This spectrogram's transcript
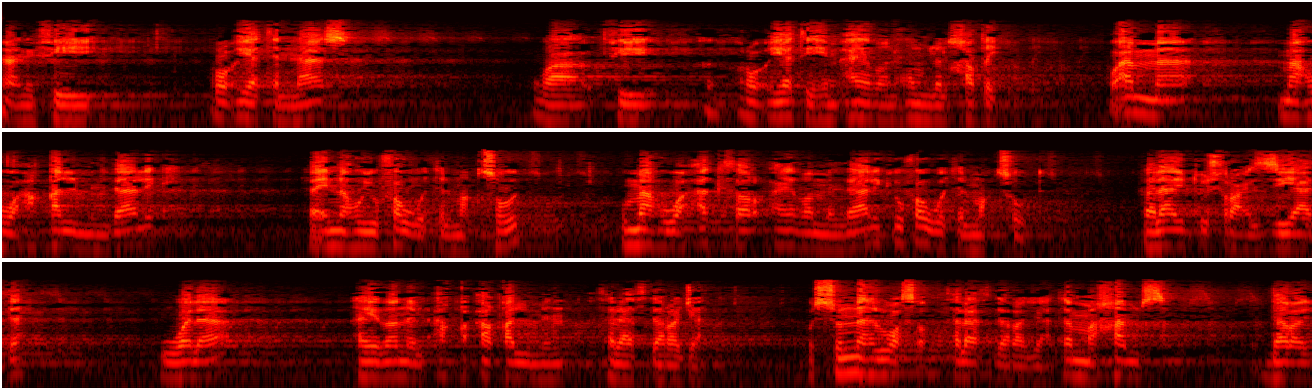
يعني في رؤية الناس وفي رؤيتهم أيضا هم للخطيب. وأما ما هو أقل من ذلك فإنه يفوت المقصود وما هو أكثر أيضا من ذلك يفوت المقصود. فلا تشرع الزيادة ولا أيضا الأقل من ثلاث درجات. والسنة الوسط ثلاث درجات أما خمس درج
